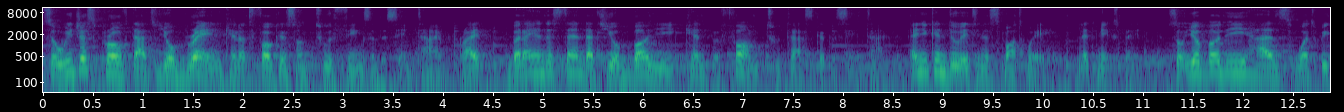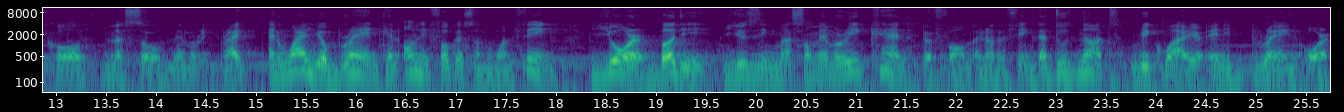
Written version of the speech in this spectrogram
so we just proved that your brain cannot focus on two things at the same time, right? But I understand that your body can perform two tasks at the same time. And you can do it in a smart way. Let me explain. So your body has what we call muscle memory, right? And while your brain can only focus on one thing, your body using muscle memory can perform another thing that does not require any brain or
